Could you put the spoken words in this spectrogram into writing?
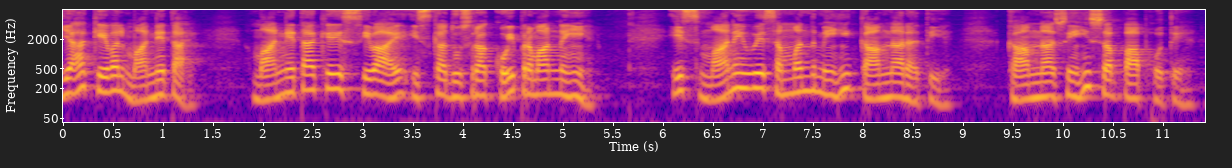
यह केवल मान्यता है। मान्यता के सिवाय इसका दूसरा कोई प्रमाण नहीं है। इस माने हुए संबंध में ही कामना रहती है। कामना से ही सब पाप होते हैं।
